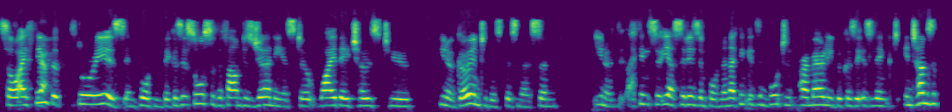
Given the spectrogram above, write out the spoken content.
So I think yeah. that the story is important because it's also the founder's journey as to why they chose to, you know, go into this business. And, you know, I think so. Yes, it is important. And I think it's important primarily because it is linked in terms of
